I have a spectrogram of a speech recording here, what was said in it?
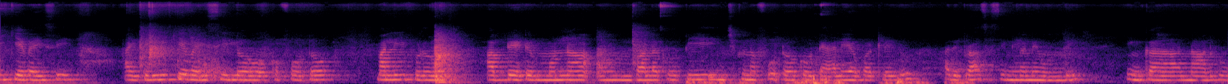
ఈకేవైసీ అయితే ఈకేవైసీలో ఒక ఫోటో మళ్ళీ ఇప్పుడు అప్డేట్ మొన్న వాళ్ళకు తీయించుకున్న ఫోటోకు టాలీ అవ్వట్లేదు. అది ప్రాసెసింగ్లోనే ఉంది. ఇంకా నాలుగు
